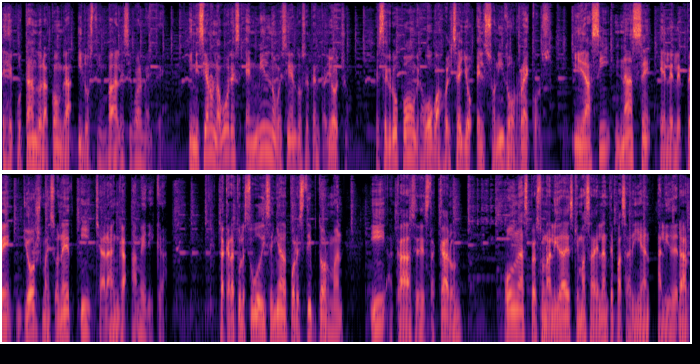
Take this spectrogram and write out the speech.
ejecutando la conga y los timbales igualmente. Iniciaron labores en 1978. Este grupo grabó bajo el sello El Sonido Records, y así nace el LP George Maisonet y Charanga América. La carátula estuvo diseñada por Steve Dorman y acá se destacaron unas personalidades que más adelante pasarían a liderar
